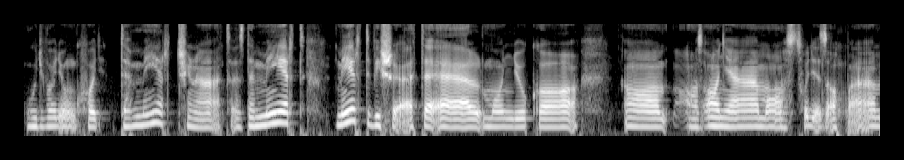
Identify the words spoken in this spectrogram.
úgy vagyunk, hogy de miért csinálta ezt, de miért, miért viselte el mondjuk a, a, az anyám azt, hogy az apám,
